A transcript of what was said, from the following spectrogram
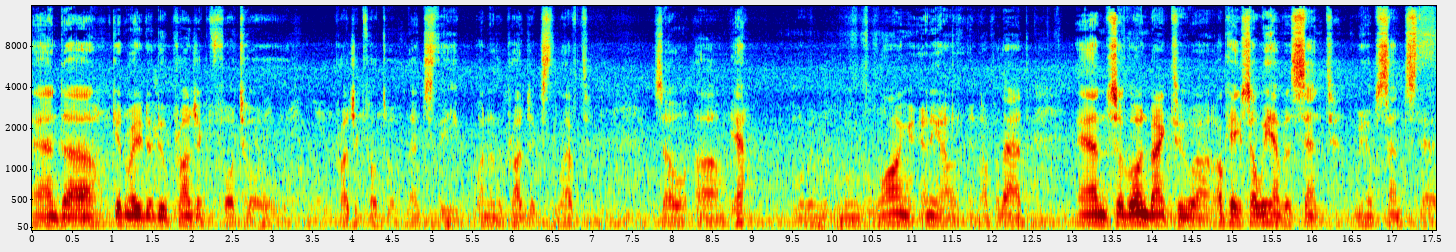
And uh, getting ready to do Project Photo. Project Photo. That's the one of the projects left. So um, yeah, moving, moving along. Anyhow, enough of that. And so going back to uh, okay, so we have a scent. We have scents that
